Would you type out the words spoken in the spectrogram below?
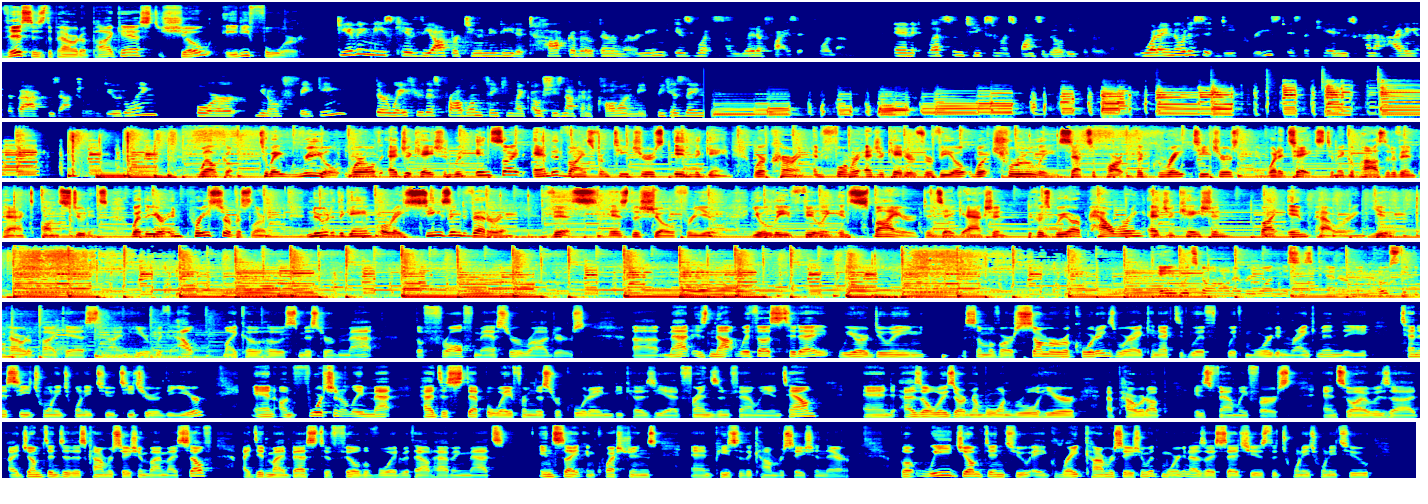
This is the Powered Up Podcast, show 84. Giving these kids the opportunity to talk about their learning is what solidifies it for them. And it lets them take some responsibility for their learning. What I notice it decreased is the kid who's kind of hiding at the back, who's actually doodling or, you know, faking their way through this problem, thinking like, oh, she's not going to call on me because they Welcome to a real world education with insight and advice from teachers in the game, where current and former educators reveal what truly sets apart the great teachers and what it takes to make a positive impact on students. Whether you're in pre service learning, new to the game, or a seasoned veteran, this is the show for you. You'll leave feeling inspired to take action because we are powering education by empowering you. My co host, Mr. Matt, the Froth Master Rogers. Uh, Matt is not with us today. We are doing some of our summer recordings where I connected with with Morgan Rankin, the Tennessee 2022 Teacher of the Year. And unfortunately, Matt had to step away from this recording because he had friends and family in town. And as always, our number one rule here at Powered Up is family first. And so I was uh, I jumped into this conversation by myself. I did my best to fill the void without having Matt's insight and questions and piece of the conversation there. But we jumped into a great conversation with Morgan. As I said, she is the 2022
